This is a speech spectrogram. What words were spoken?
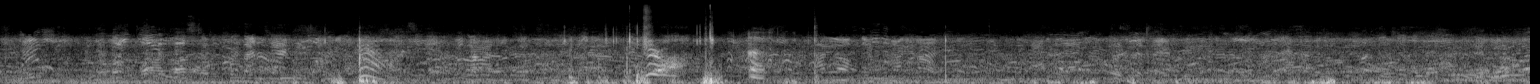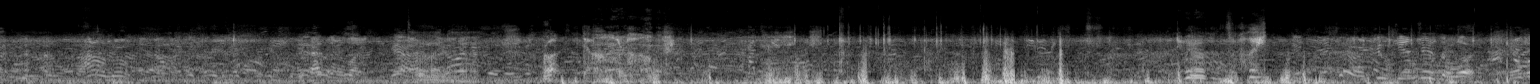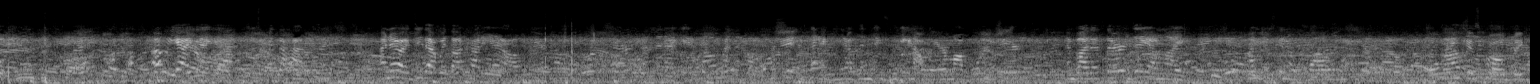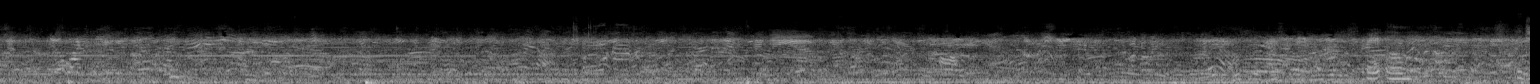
Two gingers or what? Oh yeah, yeah, yeah. With the. I know. I do that without cutting it out. Wear my board shirt, and then I get home and then I wash it, and then I get up the next day and I wear my board shirt. And by the third day, I'm like, I'm just gonna volunteer it out. The link is called Big Ginger. Hey, um, could you do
